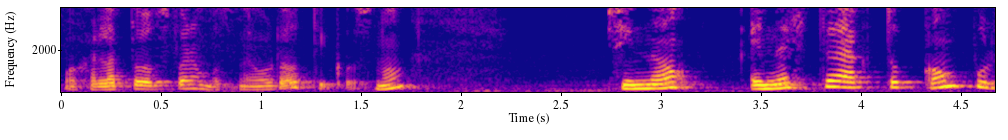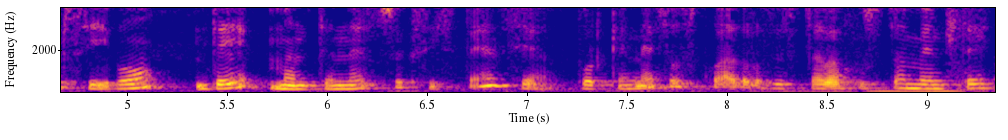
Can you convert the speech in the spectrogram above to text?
Ojalá todos fuéramos neuróticos, ¿no? Sino en este acto compulsivo de mantener su existencia, porque en esos cuadros estaba justamente,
